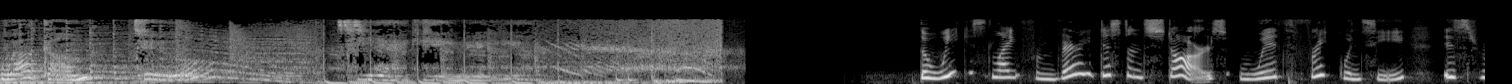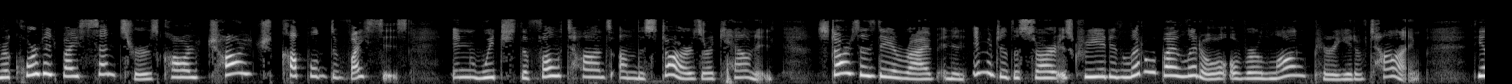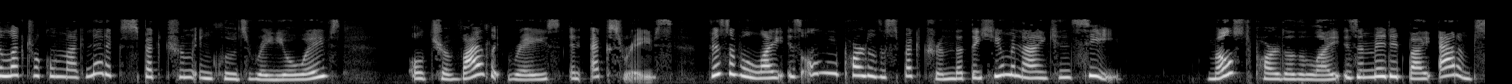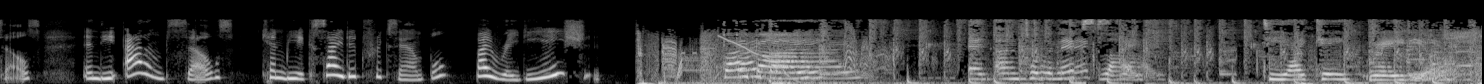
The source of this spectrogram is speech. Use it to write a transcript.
Welcome to TIK Radio. The weakest light from very distant stars with frequency is recorded by sensors called charge coupled devices in which the photons on the stars are counted. Stars as they arrive and an image of the star is created little by little over a long period of time. The electrical magnetic spectrum includes radio waves, ultraviolet rays, and X-rays. Visible light is only part of the spectrum that the human eye can see. Most part of the light is emitted by atom cells, and the atom cells can be excited, for example, by radiation. Bye bye. And until the next live, TIK Radio.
